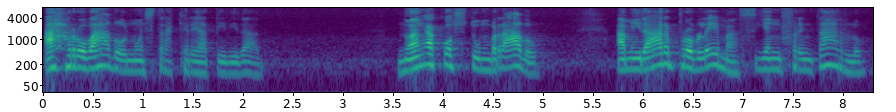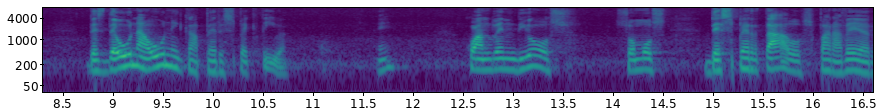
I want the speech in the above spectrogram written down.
ha robado nuestra creatividad no han acostumbrado a mirar problemas y a enfrentarlo desde una única perspectiva. ¿eh? Cuando en Dios somos despertados para ver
